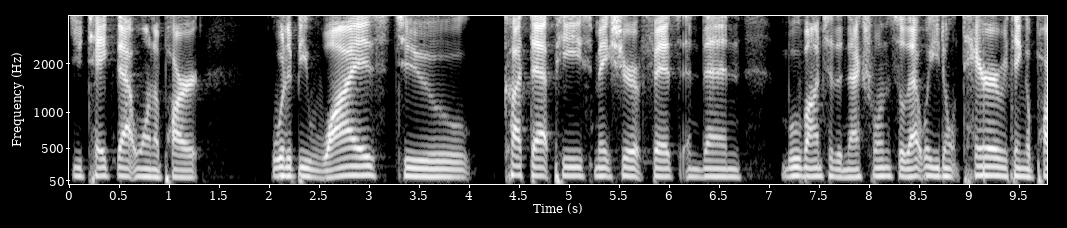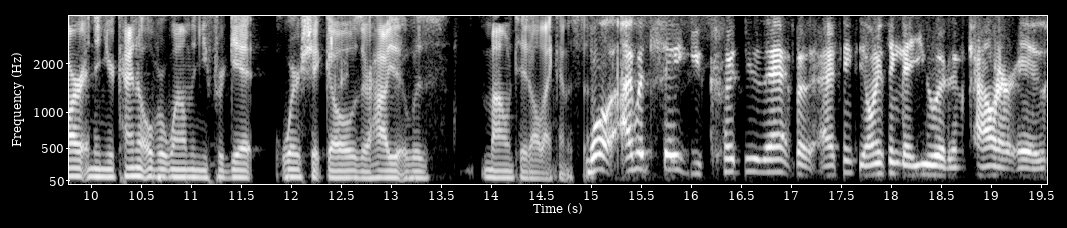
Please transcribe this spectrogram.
you take that one apart, would it be wise to cut that piece, make sure it fits, and then move on to the next one? So that way you don't tear everything apart and then you're kind of overwhelmed and you forget where shit goes or how it was mounted, all that kind of stuff. Well, I would say you could do that, but I think the only thing that you would encounter is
